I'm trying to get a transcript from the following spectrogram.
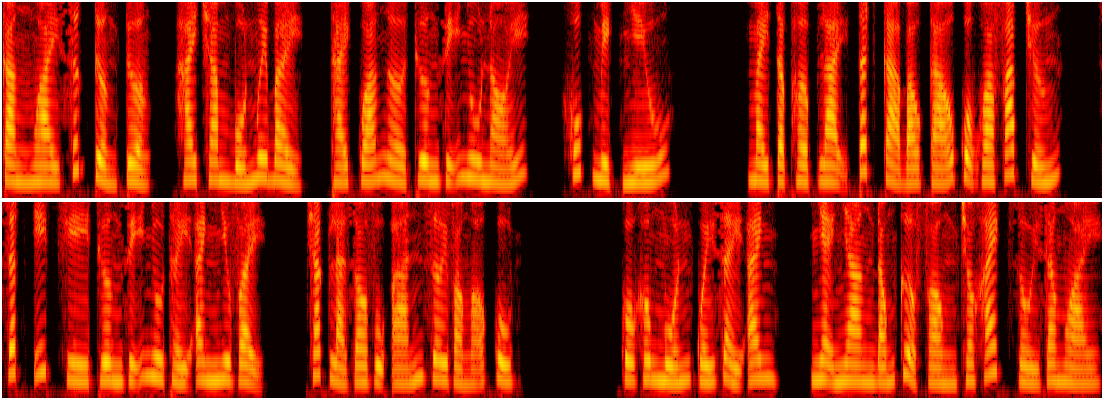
càng ngoài sức tưởng tượng, 247, thái quá ngờ thương dĩ nhu nói, khúc mịch nhíu. Mày tập hợp lại tất cả báo cáo của khoa pháp chứng, rất ít khi thương dĩ nhu thấy anh như vậy, chắc là do vụ án rơi vào ngõ cụt. Cô không muốn quấy rầy anh, nhẹ nhàng đóng cửa phòng cho khách rồi ra ngoài.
